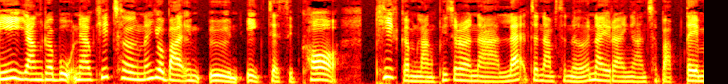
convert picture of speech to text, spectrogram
นี้ยังระบุแนวคิดเชิงนโยบายอื่น ๆ อีก 70 ข้อ ที่กำลังพิจารณาและจะนำเสนอในรายงานฉบับเต็ม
